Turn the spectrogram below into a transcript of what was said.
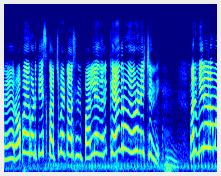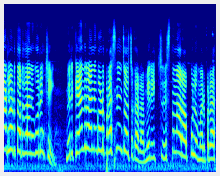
రూపాయి కూడా తీసి ఖర్చు పెట్టాల్సిన పని లేదని కేంద్రం వివరణ ఇచ్చింది. మరి మీరు ఎలా మాట్లాడతారు దాని గురించి? మీరు కేంద్రాన్ని కూడా ప్రశ్నించవచ్చు కదా. మీరు ఇచ్చి- ఇస్తున్నారు అప్పులు. మరి ప్ర-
